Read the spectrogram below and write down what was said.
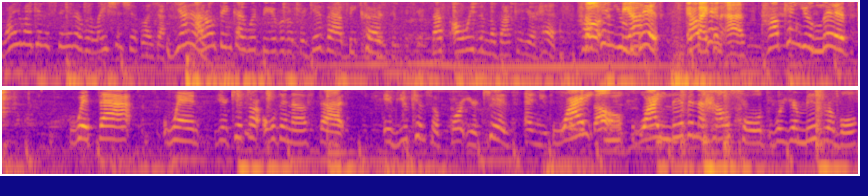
why am I gonna stay in a relationship like that? Yeah. I don't think I would be able to forgive that because that's always in the back of your head. How So, can you Thea, live? If How I can ask, how can you live with that when your kids are old enough that if you can support your kids And you can why yourself. why live in a household where you're miserable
